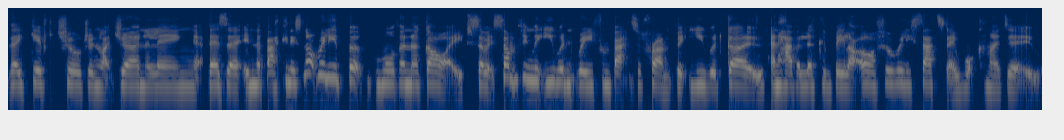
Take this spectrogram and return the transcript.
they give children like journaling. There's a in the back, and it's not really a book more than a guide. So it's something that you wouldn't read from back to front, but you would go and have a look and be like, oh, I feel really sad today. What can I do?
